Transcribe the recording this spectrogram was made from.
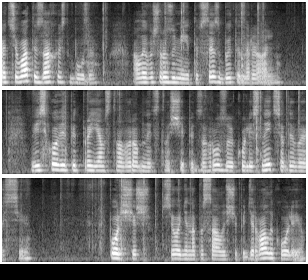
Працювати захист буде. Але ви ж розумієте, все збити нереально. Військові підприємства виробництва ще під загрозою, колісниця, диверсії. В Польщі ж сьогодні написали, що підірвали колію.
